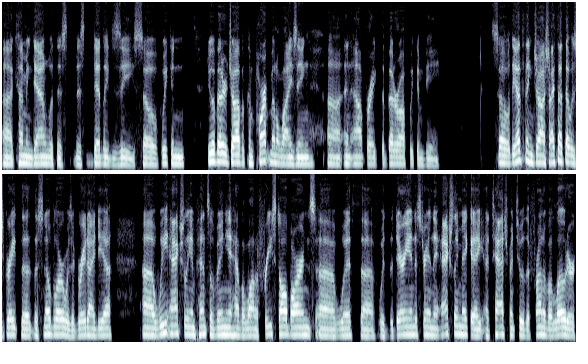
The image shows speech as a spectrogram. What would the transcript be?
uh, coming down with this, this deadly disease. So if we can do a better job of compartmentalizing uh, an outbreak, the better off we can be. So the other thing, Josh, I thought that was great. The, the snowblower was a great idea. Uh, we actually in Pennsylvania have a lot of freestall barns uh, with uh, with the dairy industry, and they actually make a attachment to the front of a loader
